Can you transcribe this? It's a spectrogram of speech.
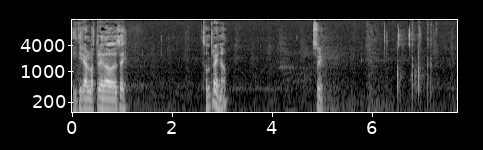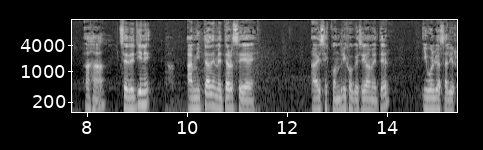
Y tirar los tres dados de 6. Son tres, ¿no? Sí. Ajá. Se detiene a mitad de meterse a ese escondrijo que se iba a meter y vuelve a salir.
